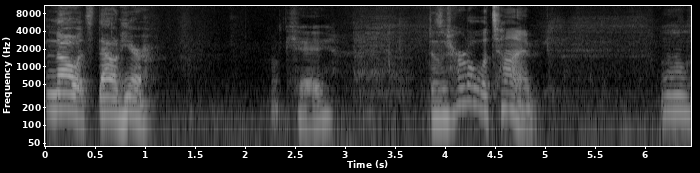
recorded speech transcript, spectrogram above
No, it's down here. Okay. Does it hurt all the time? Well,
